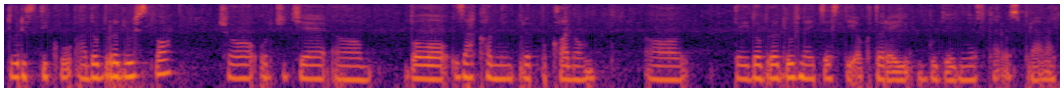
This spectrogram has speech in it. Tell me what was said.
turistiku a dobrodružstvo, čo určite uh, bolo základným predpokladom uh, tej dobrodružnej cesty, o ktorej bude dneska rozprávať.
